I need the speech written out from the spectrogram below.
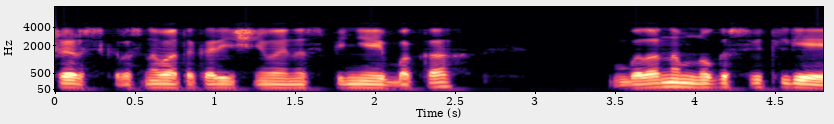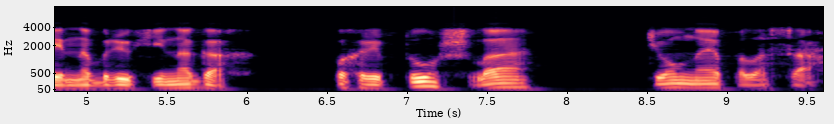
Шерсть красновато-коричневая на спине и боках была намного светлее на брюхе и ногах. По хребту шла темная полоса.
